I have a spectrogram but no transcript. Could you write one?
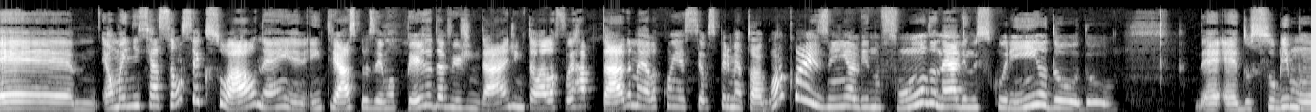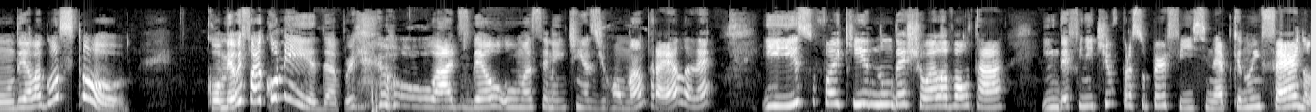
é, é uma iniciação sexual, né, entre aspas, é uma perda da virgindade, então ela foi raptada, mas ela conheceu, experimentou alguma coisinha ali no fundo, né, ali no escurinho do, do, é, é, do submundo, e ela gostou comeu e foi comida, porque o Hades deu umas sementinhas de romã para ela, né? E isso foi que não deixou ela voltar em definitivo para a superfície, né? Porque no inferno,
